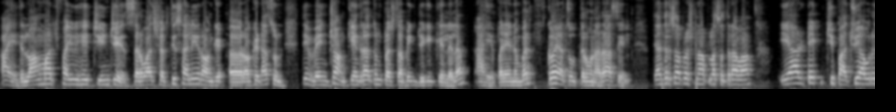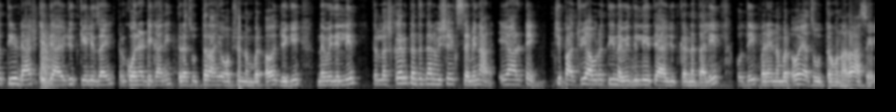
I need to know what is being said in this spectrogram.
आहे. तर लॉंग मार्च फाईव्ह हे चीनचे सर्वात शक्तिशाली रॉकेट रॉकेट असून ते वेंचॉंग केंद्रातून प्रस्थापित जे की केलेलं आहे. पर्याय नंबर क याचं उत्तर होणारं असेल. त्यानंतरचा प्रश्न आपला सतरावा. ए आर टेकची पाचवी आवृत्ती डॅश येथे आयोजित केली जाईल. तर कोण्या ठिकाणी? तर याचं उत्तर आहे ऑप्शन नंबर अ जे की नवी दिल्ली. तर लष्करी तंत्रज्ञान विषयक सेमिनार ए आर टेकची पाचवी आवृत्ती नवी दिल्ली येथे आयोजित करण्यात आली होती. पर्याय नंबर अ याचं उत्तर होणार असेल.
